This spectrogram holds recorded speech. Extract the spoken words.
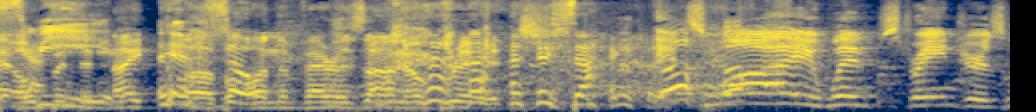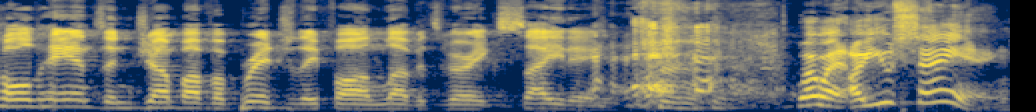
I opened Speed. a nightclub So- on the Verrazano Bridge. exactly. It's why when strangers hold hands and jump off a bridge, they fall in love. It's very exciting. Wait, wait. Are you saying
